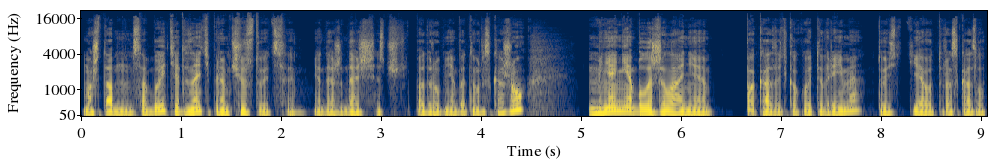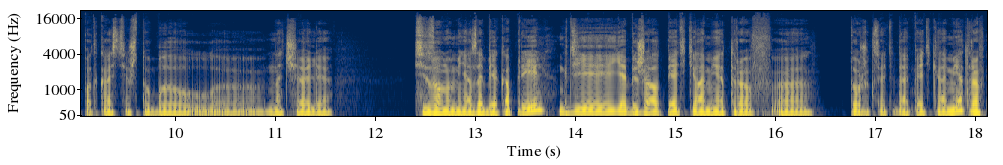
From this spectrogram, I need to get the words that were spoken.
масштабном событии. Это, знаете, прям чувствуется. Я даже дальше сейчас чуть-чуть подробнее об этом расскажу. У меня не было желания показывать какое-то время. То есть я вот рассказывал в подкасте, что был э, в начале сезона у меня забег апрель, где я бежал 5 километров, э, тоже, кстати, да, 5 километров,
